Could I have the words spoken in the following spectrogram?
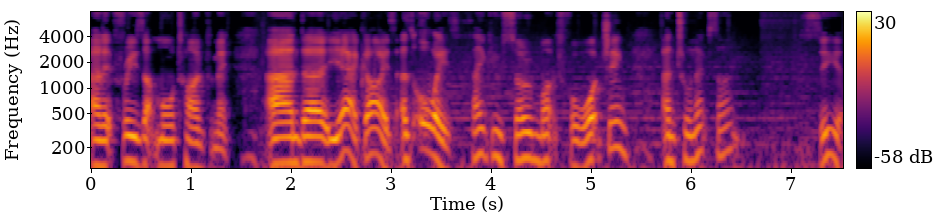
and it frees up more time for me. And uh, yeah, guys, as always, thank you so much for watching. Until next time, see ya.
